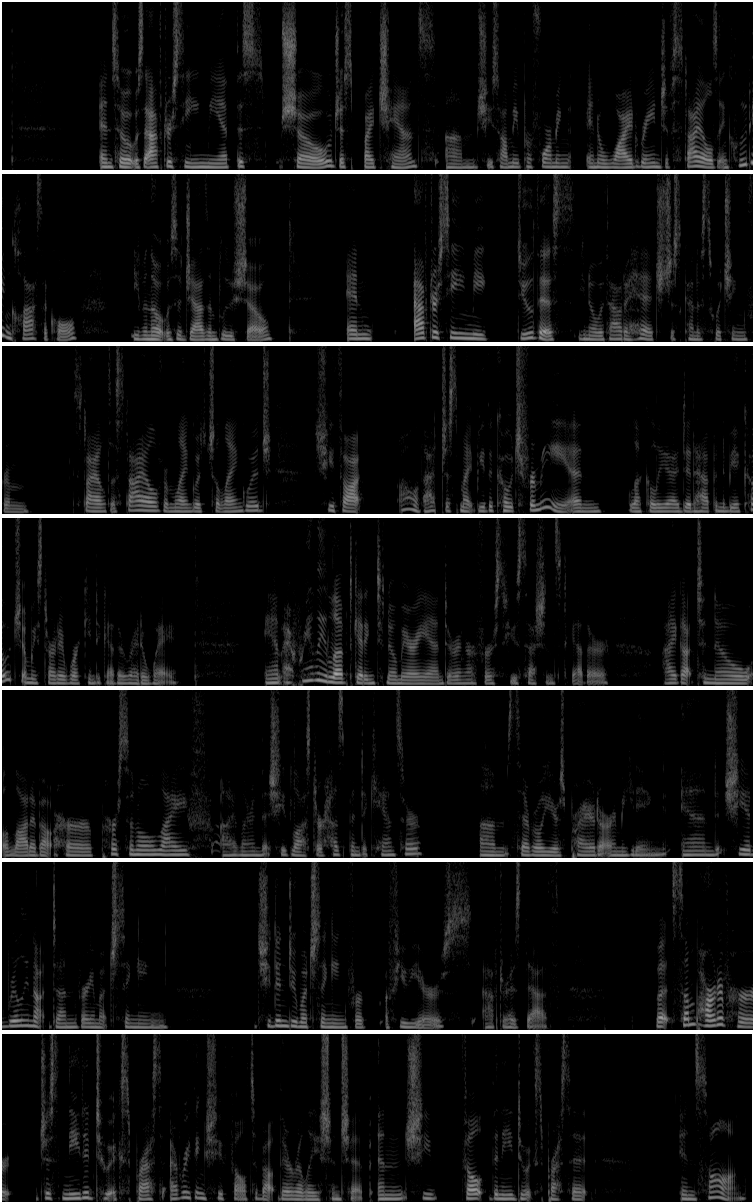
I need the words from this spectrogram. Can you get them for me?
And so it was after seeing me at this show, just by chance, um, she saw me performing in a wide range of styles, including classical, even though it was a jazz and blues show. And after seeing me do this, you know, without a hitch, just kind of switching from style to style, from language to language, she thought, oh, that just might be the coach for me. And luckily, I did happen to be a coach, and we started working together right away. And I really loved getting to know Marianne during our first few sessions together. I got to know a lot about her personal life. I learned that she'd lost her husband to cancer um, several years prior to our meeting, and she had really not done very much singing she didn't do much singing for a few years after his death. But some part of her just needed to express everything she felt about their relationship. And she felt the need to express it in song.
